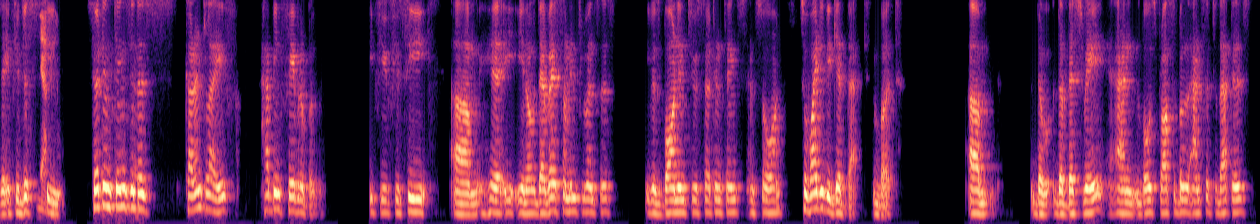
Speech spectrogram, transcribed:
If you just yeah. see certain things in his current life have been favorable. If you if you see, um, here, you know, there were some influences. He was born into certain things and so on. So why did he get that But Um, the the best way and most possible answer to that is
